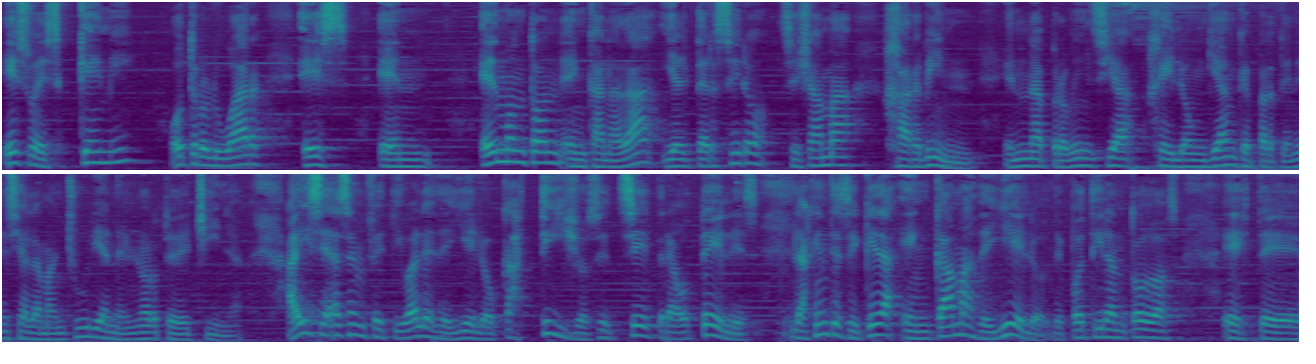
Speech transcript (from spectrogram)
Eso es Kemi, otro lugar es en Edmonton, en Canadá, y el tercero se llama Harbin, en una provincia Heilongjiang que pertenece a la Manchuria en el norte de China. Ahí se hacen festivales de hielo, castillos, etcétera, hoteles. La gente se queda en camas de hielo, después tiran todas este,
